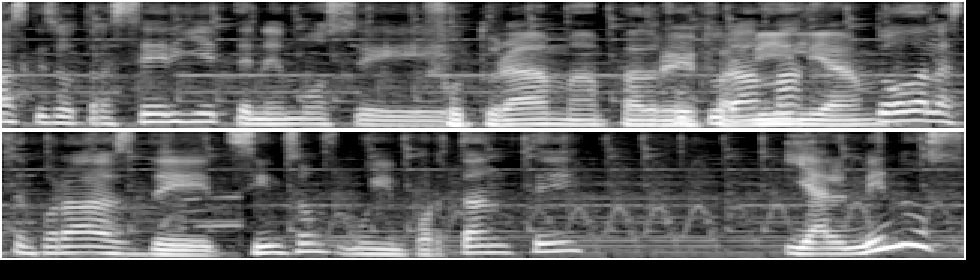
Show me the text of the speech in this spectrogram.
Us, que es otra serie. Tenemos eh, Futurama, Padre Futurama, de Familia. todas las temporadas de Simpsons, muy importante. Y al menos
